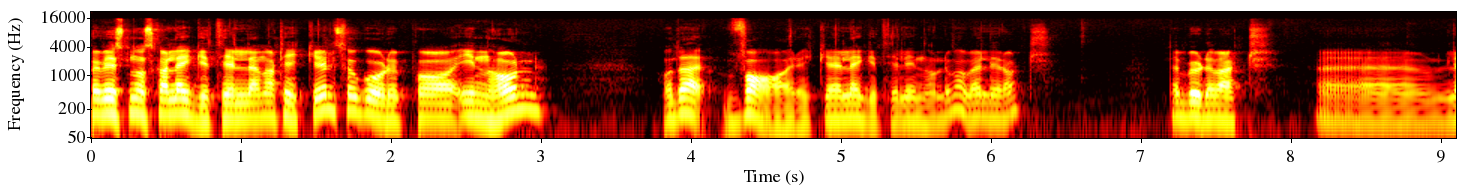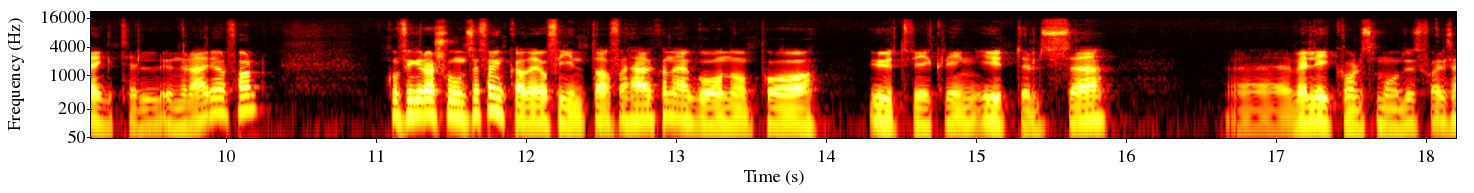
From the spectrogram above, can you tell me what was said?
hvis du nå skal legge til en artikkel, så går du på innhold. Og der var ikke legge til innhold. Det var veldig rart. Det burde vært eh, legge til under der, iallfall. Konfigurasjon så funka det jo fint, da, for her kan jeg gå nå på utvikling, ytelse, eh, vedlikeholdsmodus f.eks.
